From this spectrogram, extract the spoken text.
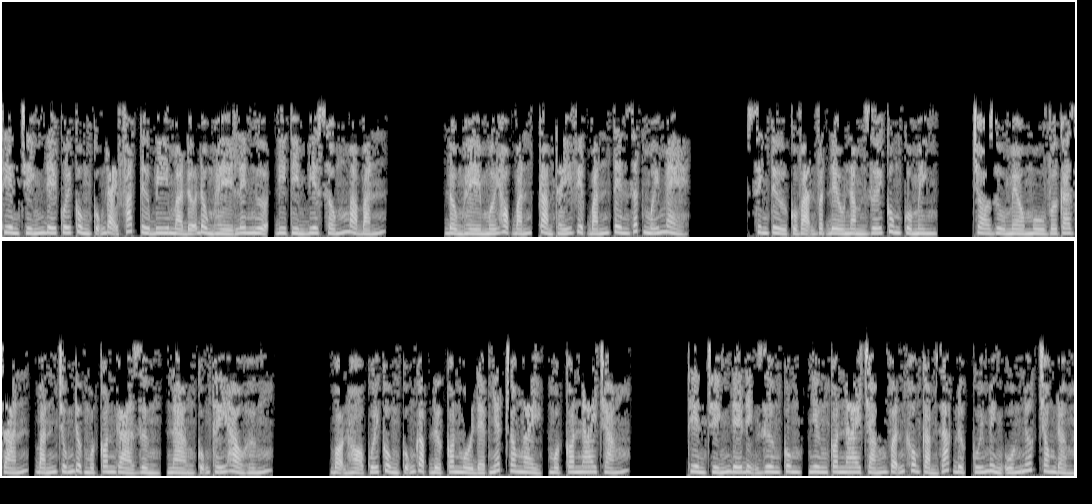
Thiên chính đế cuối cùng cũng đại phát từ bi mà đỡ đồng hề lên ngựa, đi tìm bia sống mà bắn. Đồng hề mới học bắn, cảm thấy việc bắn tên rất mới mẻ. Sinh tử của vạn vật đều nằm dưới cung của mình. Cho dù mèo mù với cá rán, bắn chúng được một con gà rừng, nàng cũng thấy hào hứng. Bọn họ cuối cùng cũng gặp được con mồi đẹp nhất trong ngày, một con nai trắng. Thiên chính đế định dương cung, nhưng con nai trắng vẫn không cảm giác được cúi mình uống nước trong đầm.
